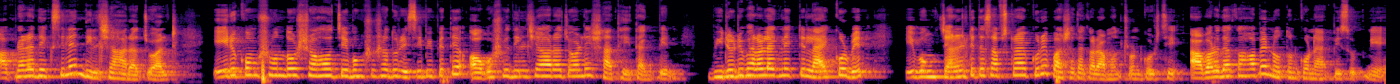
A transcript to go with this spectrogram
আপনারা দেখছিলেন দিলশাহারা চোয়াল্ট এইরকম সুন্দর, সহজ এবং সুস্বাদু রেসিপি পেতে অবশ্যই দিলশাহারা চলের সাথেই থাকবেন। ভিডিওটি ভালো লাগলে একটি লাইক করবেন এবং চ্যানেলটিতে সাবস্ক্রাইব করে পাশে থাকার আমন্ত্রণ করছি। আবারও দেখা হবে নতুন কোনো এপিসোড নিয়ে।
